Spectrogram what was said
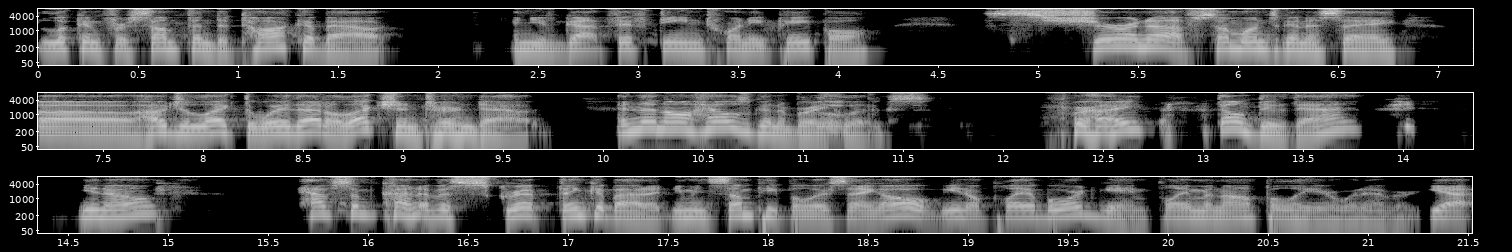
looking for something to talk about and you've got 15 20 people sure enough someone's going to say uh, how'd you like the way that election turned out? And then all hell's going to break Oh. loose right? Don't do that you know have some kind of a script. Think about it. I mean some people are saying oh you know play a board game play monopoly or whatever. Yeah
